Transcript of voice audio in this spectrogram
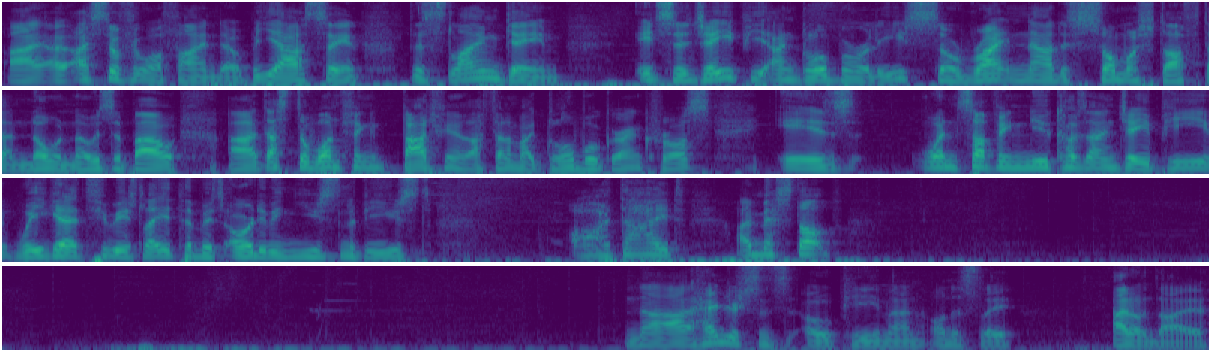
I, I still think we're fine, though. But yeah, I was saying, the Slime game, it's a JP and global release, so right now there's so much stuff that no one knows about. Uh, that's the one thing, bad thing I found about global Grand Cross, is when something new comes out in JP, we get it two weeks later, but it's already been used and abused. Oh, I died. I messed up. Nah, Hendrickson's OP, man, honestly. I don't die.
